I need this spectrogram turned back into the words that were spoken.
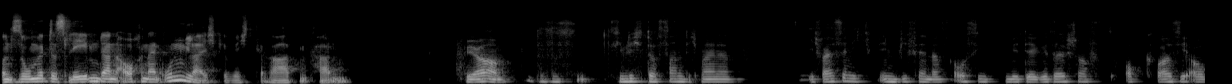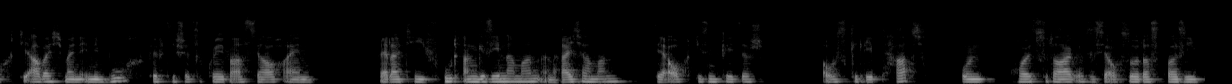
und somit das Leben dann auch in ein Ungleichgewicht geraten kann. Ja, das ist ziemlich interessant. Ich meine, ich weiß ja nicht, inwiefern das aussieht mit der Gesellschaft, ob quasi auch die Arbeit, ich meine, in dem Buch Fifty Shades of Grey war es ja auch ein relativ gut angesehener Mann, ein reicher Mann, der auch diesen Fetisch ausgelebt hat. Und heutzutage ist es ja auch so, dass quasi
